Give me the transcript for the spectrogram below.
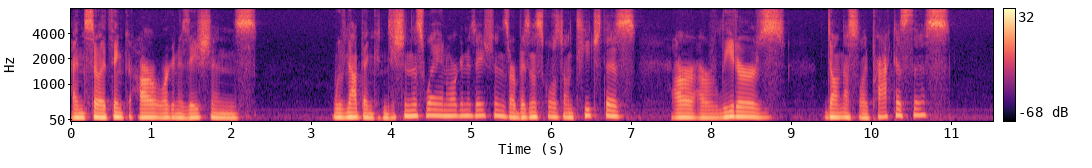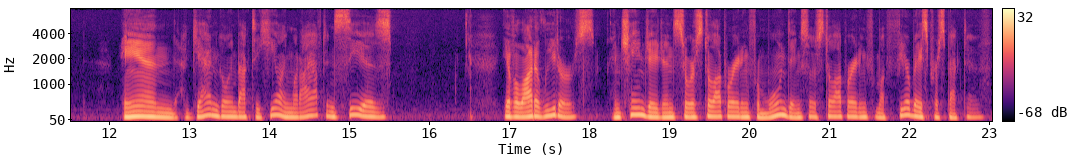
And so I think our organizations, we've not been conditioned this way in organizations. Our business schools don't teach this. Our, our leaders don't necessarily practice this. And again, going back to healing, what I often see is you have a lot of leaders and change agents who are still operating from wounding, so they're still operating from a fear based perspective.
